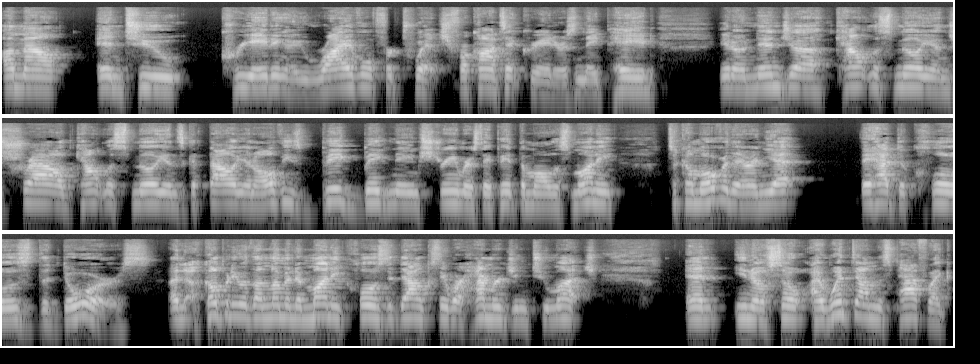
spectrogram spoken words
amount into creating a rival for Twitch for content creators. And they paid you know, Ninja, countless millions, Shroud, countless millions, Gothalion, all these big, big name streamers. They paid them all this money to come over there, and yet they had to close the doors. And a company with unlimited money closed it down because they were hemorrhaging too much. And, you know, so I went down this path like,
